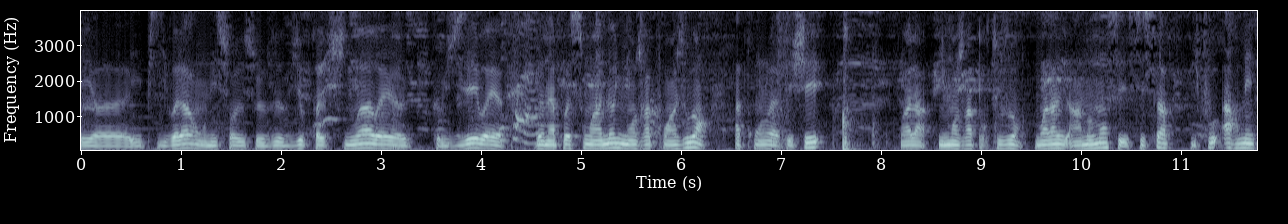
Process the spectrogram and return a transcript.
Et, puis voilà, on est sur le, vieux projet chinois, ouais, comme je disais, ouais, donne un poisson à un homme, il mangera pour un jour, apprends-le à pêcher. Voilà, il mangera pour toujours. Voilà, à un moment, c'est ça. Il faut armer.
